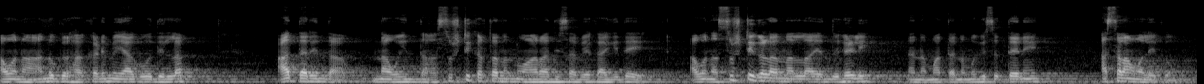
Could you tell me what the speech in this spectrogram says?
ಅವನ ಅನುಗ್ರಹ ಕಡಿಮೆಯಾಗುವುದಿಲ್ಲ. ಆದ್ದರಿಂದ ನಾವು ಇಂತಹ ಸೃಷ್ಟಿಕರ್ತನನ್ನು ಆರಾಧಿಸಬೇಕಾಗಿದೆ. ಅವನ ಸೃಷ್ಟಿಗಳನ್ನಲ್ಲ ಎಂದು ಹೇಳಿ ನನ್ನ ಮಾತನ್ನು ಮುಗಿಸುತ್ತೇನೆ. ಅಸ್ಸಲಾಂ ವಲೈಕುಂ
